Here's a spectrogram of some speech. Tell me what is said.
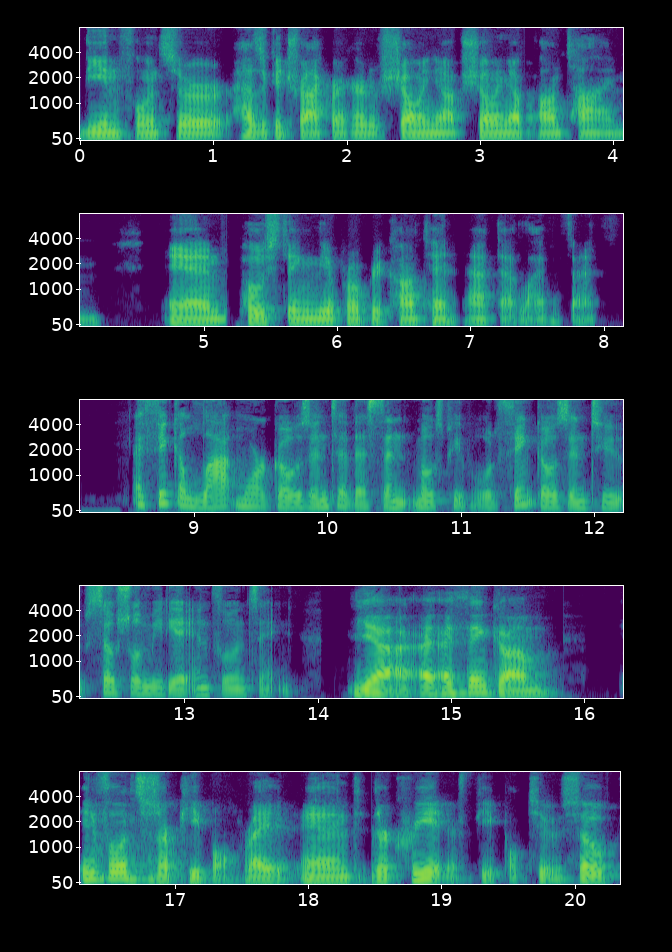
the influencer has a good track record of showing up, showing up on time, and posting the appropriate content at that live event? I think a lot more goes into this than most people would think goes into social media influencing. Yeah, I, I think um, influencers are people, right? And they're creative people too. So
